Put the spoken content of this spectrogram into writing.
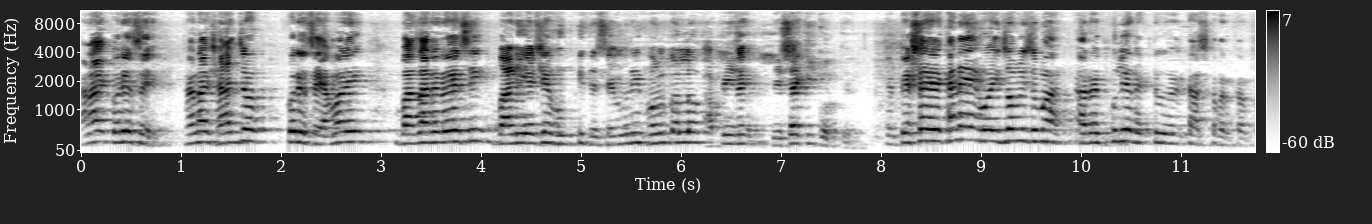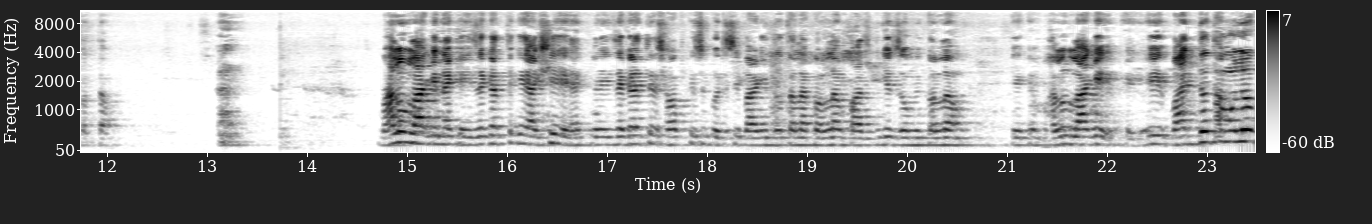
থানায় করেছে থানায় সাহায্য করেছে। আমার এই বাজারে রয়েছি বাড়ি এসে হুমকি দিয়েছে। উনি ফোন করল আপনি পেশায় কি করতেন? পেশায় এখানে ওই জমি জমা আর ওই ফুলের একটু কাজ খাবার করতাম। ভালো লাগে নাকি? এই জায়গা থেকে আসে এই জায়গাতে সব কিছু করেছি, বাড়ি দোতলা করলাম, পাঁচ বিঘে জমি করলাম ভালো লাগে। এই- বাধ্যতামূলক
